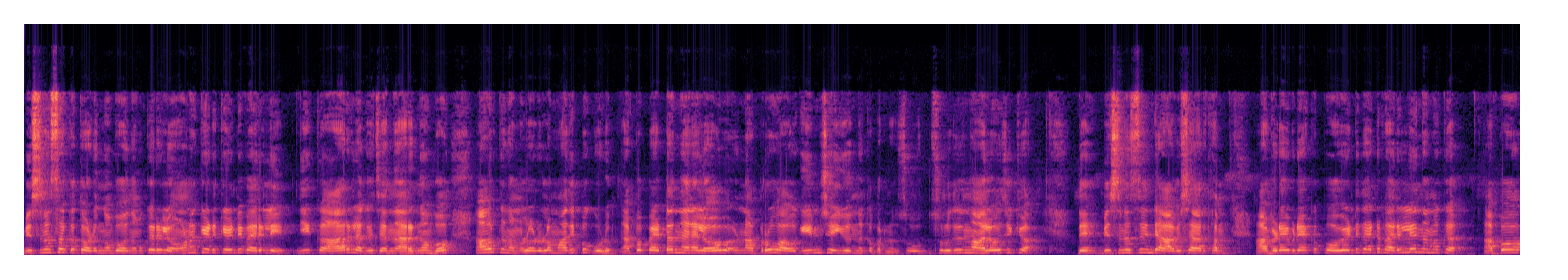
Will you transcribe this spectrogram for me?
ബിസിനസ്സൊക്കെ തുടങ്ങുമ്പോൾ നമുക്കൊരു ലോണൊക്കെ എടുക്കേണ്ടി വരില്ലേ? ഈ കാറിലൊക്കെ ചെന്ന് ഇറങ്ങുമ്പോൾ അവർക്ക് നമ്മളോടുള്ള മതിപ്പ് കൂടും. അപ്പോൾ പെട്ടെന്ന് തന്നെ ലോൺ അപ്രൂവ് ആവുകയും ചെയ്യും എന്നൊക്കെ പറഞ്ഞു. ശ്രുതി ഒന്ന് ആലോചിക്കുക. ദേ ബിസിനസ്സിന്റെ ആവശ്യാർത്ഥം അവിടെ ഇവിടെയൊക്കെ പോവേണ്ടതായിട്ട് വരില്ലേ നമുക്ക്? അപ്പോൾ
